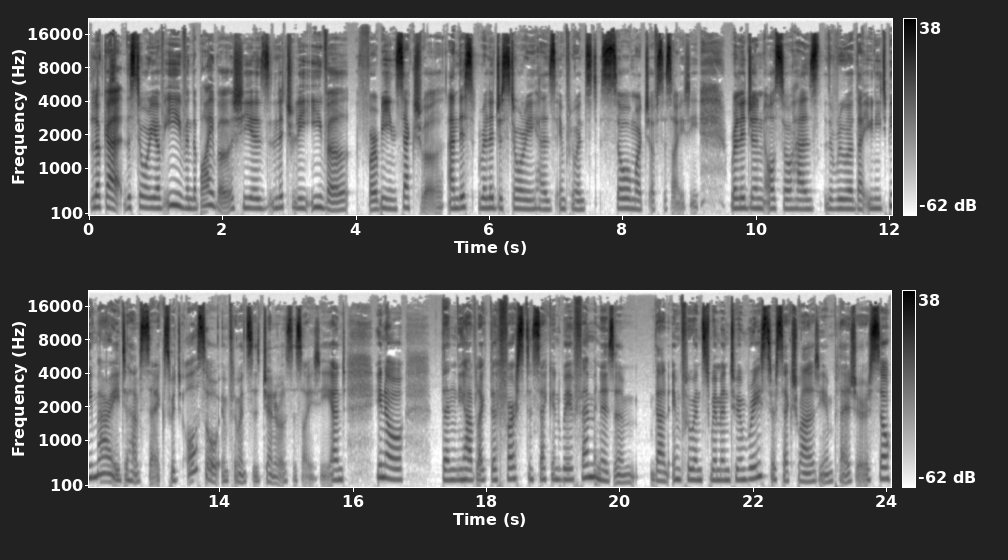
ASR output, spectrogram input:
look at the story of Eve in the Bible. She is literally evil for being sexual. And this religious story has influenced so much of society. Religion also has the rule that you need to be married to have sex, which also influences general society. And, you know, then you have like the first and second wave feminism that influenced women to embrace their sexuality and pleasure. So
